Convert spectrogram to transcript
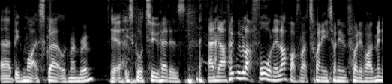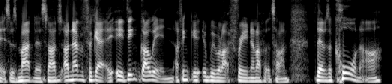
Uh, Big Martin Skrtel, remember him? Yeah. He scored two headers, and I think we were like four 0 up after like 20, 20, 25 minutes. It was madness. And I, just- I never forget. It, it didn't go in. I think it, we were like three 0 up at the time. There was a corner,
